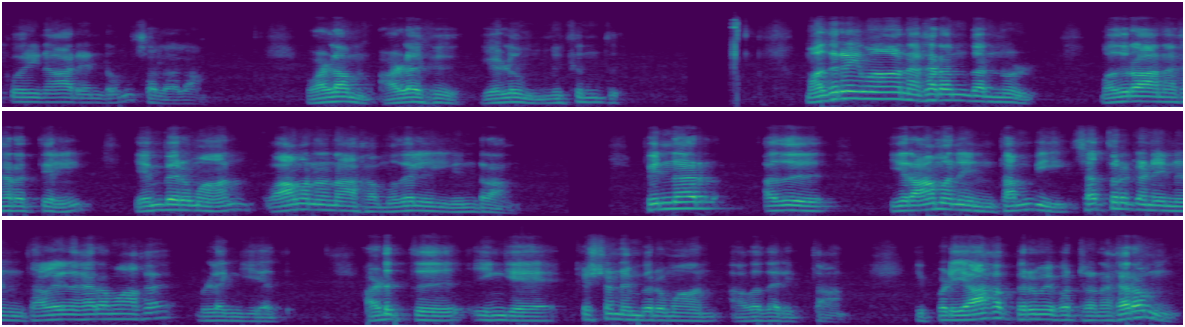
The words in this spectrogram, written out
கூறினார் என்றும் சொல்லலாம். வளம் அழகு எழும் மிகுந்து. மதுரை மாநகரம் தன்னுள். மதுரா நகரத்தில் எம்பெருமான் வாமனனாக முதலில் நின்றான். பின்னர் அது இராமனின் தம்பி சத்ருகனின் தலைநகரமாக விளங்கியது. அடுத்து இங்கே கிருஷ்ணன் எம்பெருமான் அவதரித்தான். இப்படியாக பெருமை பெற்ற நகரம்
